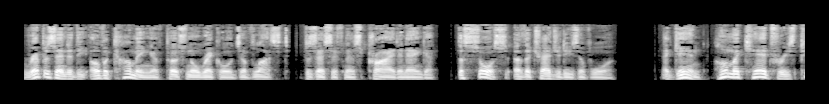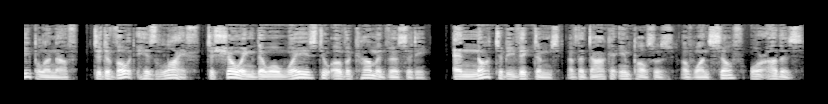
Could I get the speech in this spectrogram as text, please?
represented the overcoming of personal records of lust, possessiveness, pride, and anger, the source of the tragedies of war. Again, Homer cared for his people enough to devote his life to showing there were ways to overcome adversity and not to be victims of the darker impulses of oneself or others.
